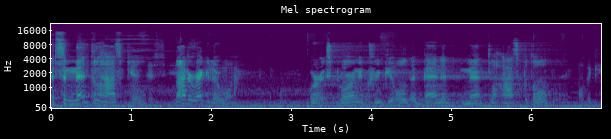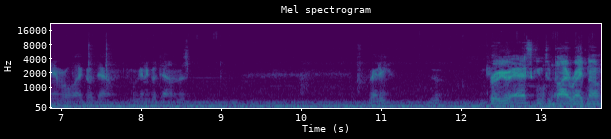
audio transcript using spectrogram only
It's a mental hospital, This is- not a regular one. We're exploring a creepy old abandoned mental hospital. hold the camera while I go down. We're gonna go down this. Ready? Bro, you're asking to die right now.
